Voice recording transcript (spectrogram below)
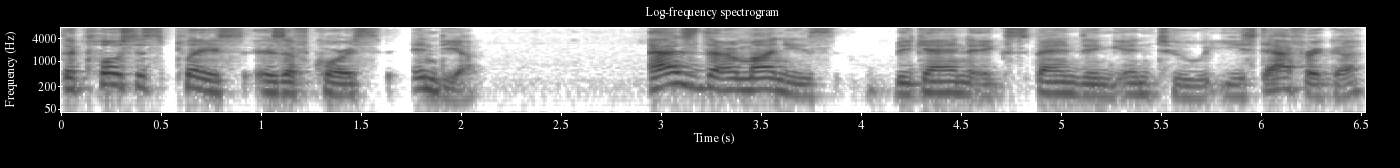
the closest place is of course India. As the Omanis began expanding into East Africa,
